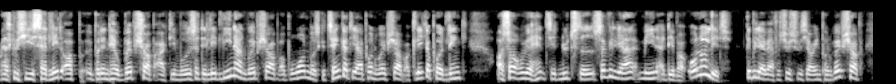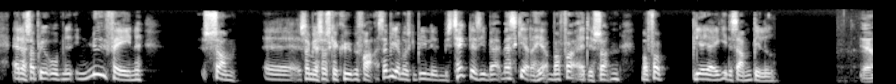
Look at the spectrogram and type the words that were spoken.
hvad skal vi sige, sat lidt op øh, på den her webshop-agtige måde, så det lidt ligner en webshop, og brugeren måske tænker, at de er på en webshop, og klikker på et link, og så ryger hen til et nyt sted, så vil jeg mene, at det var underligt, det ville jeg i hvert fald synes, hvis jeg var inde på en webshop, at der så blev åbnet en ny fane, som, øh, som jeg så skal købe fra. Så vil jeg måske blive lidt mistænkt og sige, hvad, hvad sker der her? Hvorfor er det sådan? Hvorfor bliver jeg ikke i det samme billede? Ja,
